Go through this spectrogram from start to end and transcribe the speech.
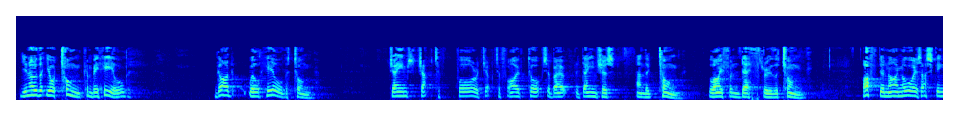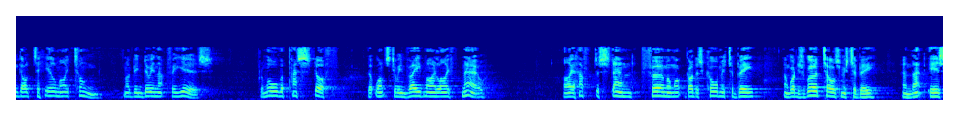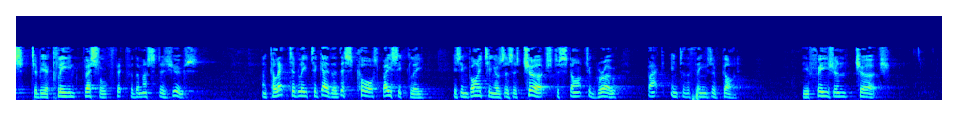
You know that your tongue can be healed. God will heal the tongue. James chapter 4 or chapter 5 talks about the dangers and the tongue, life and death through the tongue. Often I'm always asking God to heal my tongue, and I've been doing that for years. From all the past stuff that wants to invade my life now, I have to stand firm on what God has called me to be and what His Word tells me to be and that is to be a clean vessel fit for the Master's use. And collectively together, this course basically is inviting us as a church to start to grow back into the things of God. The Ephesian church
